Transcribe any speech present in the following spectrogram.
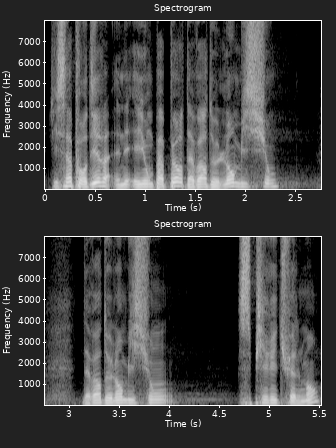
Je dis ça pour dire, n'ayons pas peur d'avoir de l'ambition, d'avoir de l'ambition spirituellement.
